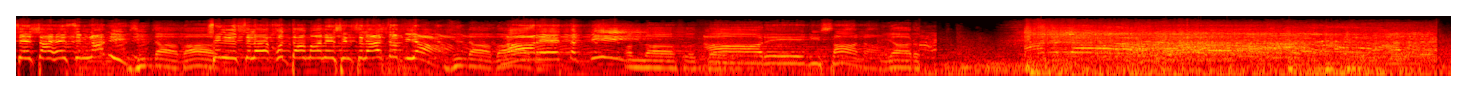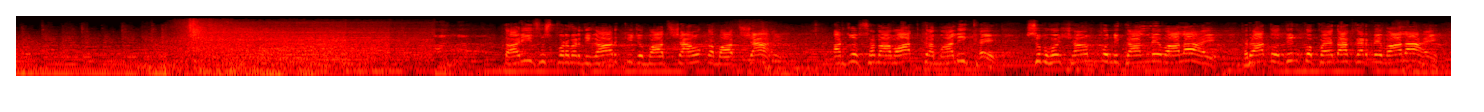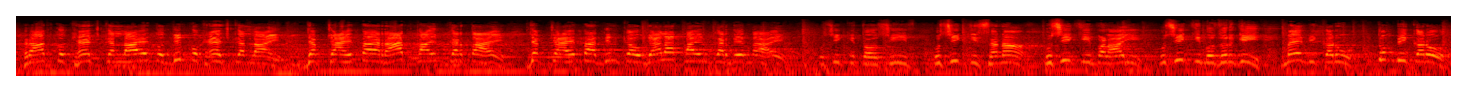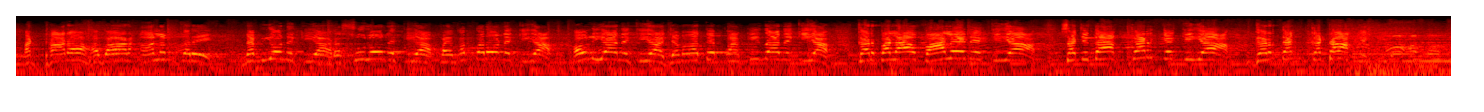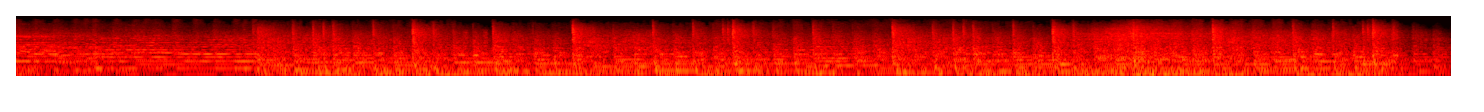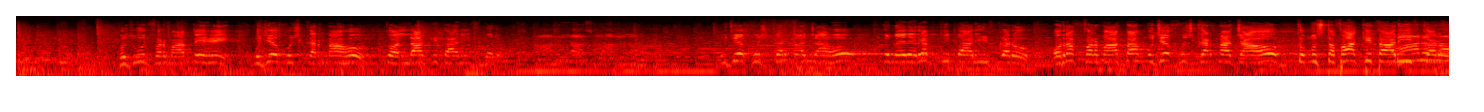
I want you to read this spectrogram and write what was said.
سے شاہ سمنانی۔ زندہ باد سلسلہ خدامان سلسلہ اشرفیہ زندہ باد نعرے تکبیر۔ اللہ اکبر۔ نعرے رسالہ۔ یا رب۔ تعریف اس پروردگار کی جو بادشاہوں کا بادشاہ ہے۔ اور جو سماوات کا مالک ہے، صبح و شام کو نکالنے والا ہے، رات و دن کو پیدا کرنے والا ہے، رات کو کھینچ کر لائے تو دن کو کھینچ کر لائے۔ جب چاہتا رات قائم کرتا ہے، جب چاہتا دن کا اجالا قائم کر دیتا ہے۔ اسی کی توصیف، اسی کی ثنا، اسی کی بڑائی، اسی کی بزرگی میں بھی کروں، تم بھی کرو، اٹھارہ ہزار عالم کرے، نبیوں نے کیا، رسولوں نے کیا، پیغمبروں نے کیا، اولیاء نے کیا، جماعت پاکیزہ نے کیا، کربلا والے نے کیا، سجدہ کر کے کیا، گردن کٹا کے کیا۔ حضور فرماتے ہیں مجھے خوش کرنا ہو تو اللہ کی تعریف کرو۔ مجھے خوش کرنا چاہو تو میرے رب کی تعریف کرو۔ اور رب فرماتا مجھے خوش کرنا چاہو تو مصطفیٰ کی تعریف کرو۔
